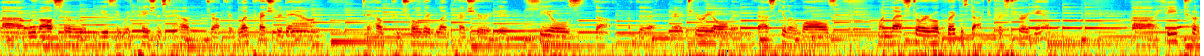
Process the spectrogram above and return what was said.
Uh, we've also used it with patients to help drop their blood pressure down, to help control their blood pressure. It heals the the arterial and vascular walls. One last story, real quick, is Dr. Christopher again. Uh, he took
